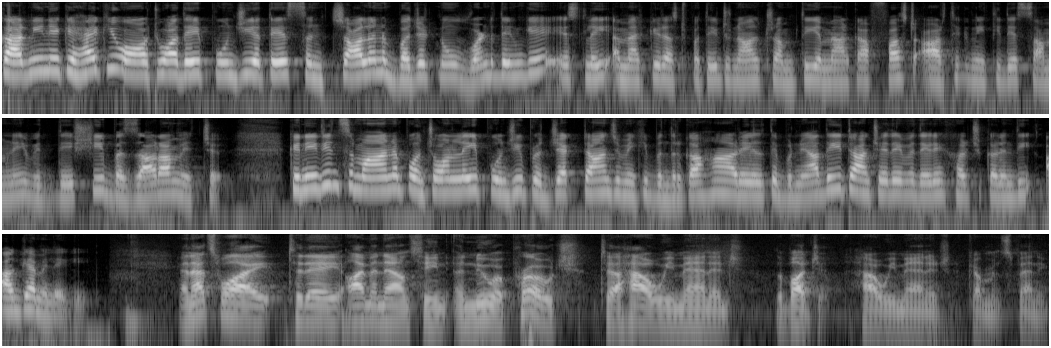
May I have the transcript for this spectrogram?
ਕਾਰਨੀ ਨੇ ਕਿਹਾ ਕਿ ਉਹ ਆਟਵਾ ਦੇ ਪੂੰਜੀ ਅਤੇ ਸੰਚਾਲਨ ਬਜਟ ਨੂੰ ਵੰਡ ਦੇਣਗੇ। ਇਸ ਲਈ ਅਮਰੀਕੀ ਰਾਸ਼ਟਰਪਤੀ ਡੋਨਾਲਡ ਟਰੰਪ ਦੀ ਅਮਰੀਕਾ ਫਸਟ ਆਰਥਿਕ ਨੀਤੀ ਦੇ ਸਾਹਮਣੇ ਵਿਦੇਸ਼ੀ ਬਾਜ਼ਾਰਾਂ ਵਿੱਚ ਕੈਨੇਡੀਅਨ ਸਮਾਨ ਪਹੁੰਚਾਉਣ ਲਈ ਪੂੰਜੀ ਪ੍ਰੋਜੈਕਟਾਂ ਜਿਵੇਂ ਕਿ ਬੰਦਰਗਾਹਾਂ, ਰੇਲ ਤੇ ਬੁਨਿਆਦੀ ਢਾਂਚੇ ਦੇ ਵਧੇਰੇ ਖਰਚ ਕਰਨ ਦੀ ਆਗਿਆ ਮਿਲੇਗੀ। And that's why today I'm announcing a new approach to how we manage the budget, how we manage government spending.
